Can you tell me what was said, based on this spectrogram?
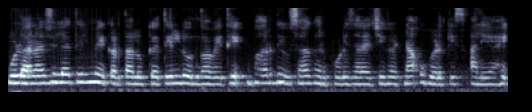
बुलढाणा जिल्ह्यातील मेकर तालुक्यातील डोणगाव येथे भर दिवसा घरफोडी झाल्याची घटना उघडकीस आली आहे.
